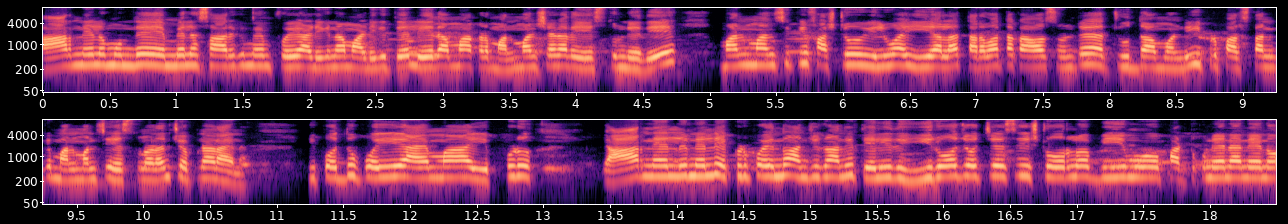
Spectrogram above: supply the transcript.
ఆరు నెలల ముందే ఎమ్మెల్యే సార్కి మేము పోయి అడిగినాం అడిగితే లేదమ్మా అక్కడ మన మనిషే కదా వేస్తుండేది. మన మనిషికి ఫస్ట్ విలువ ఇవ్వాలా తర్వాత కావాల్సి ఉంటే చూద్దామండి ఇప్పుడు ప్రస్తుతానికి మన మనిషి వేస్తున్నాడు అని చెప్పినాడు ఆయన. ఈ పొద్దు పోయి ఆయమ్మ ఎప్పుడు ఆరు నెలలు నెలలు ఎక్కడ పోయిందో అంజు గాంధీ తెలియదు ఈ రోజు వచ్చేసి స్టోర్లో భీము పట్టుకునేనా నేను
